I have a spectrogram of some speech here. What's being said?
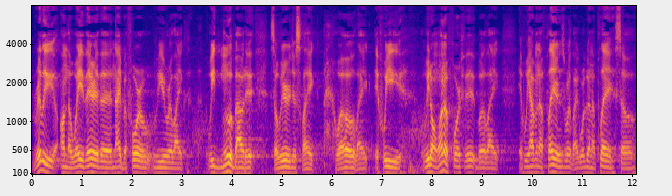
really on the way there the night before we were like we knew about it so we were just like well like if we we don't want to forfeit but like if we have enough players we're like we're gonna play so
